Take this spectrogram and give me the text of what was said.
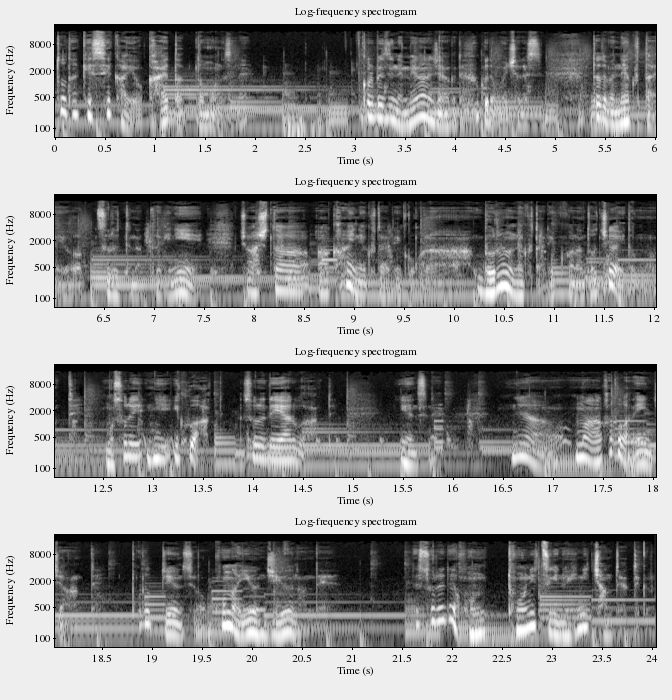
とだけ世界を変えたって思うんですね。これ別にねメガネじゃなくて服でも一緒です。例えばネクタイをするってなった時にちょ明日赤いネクタイでいこうかな。ブルーのネクタイでいこうかな。どっちがいいと思うって。もうそれに行くわって。それでやるわって言うんですね。じゃあまあ赤とかでいいんじゃんって。ポロって言うんですよ。こんなん言うん自由なんで。でそれで本当に次の日にちゃんとやってくる。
